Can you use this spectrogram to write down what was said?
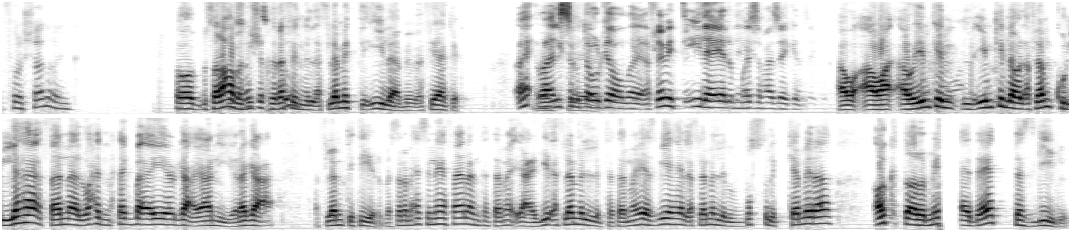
foreshadowing هو بصراحة ما بالظبط. فيش اختلاف إن الأفلام التقيلة بيبقى فيها كده. آه لسه كنت أقول كده والله. الافلام التقيلة هي اللي مميزة بحاجه زي كده. أو أو أو يمكن يمكن لو الأفلام كلها فأنا الواحد محتاج بقى إيه يرجع يعني يراجع أفلام كتير. بس أنا بحس إن هي فعلا تتميز يعني دي الأفلام اللي بتتميز بيها هي الأفلام اللي بتبص للكاميرا أكتر من أداة تسجيل.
